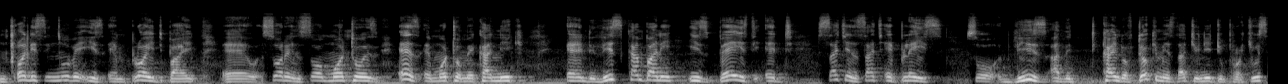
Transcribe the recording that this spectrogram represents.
mxolisi ncube is employed by uh, soren so motors as a motor mechanic and this company is based at such and such a place so these are the kind of documents that you need to produce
